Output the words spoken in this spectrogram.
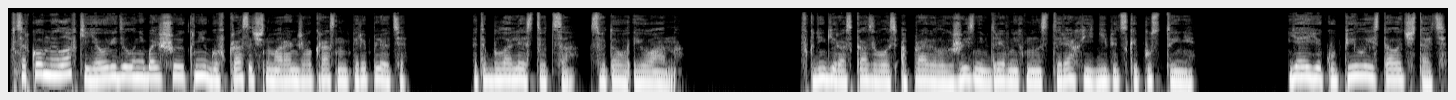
В церковной лавке я увидела небольшую книгу в красочном оранжево-красном переплете. Это была лествица святого Иоанна. В книге рассказывалось о правилах жизни в древних монастырях египетской пустыни. Я ее купила и стала читать.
